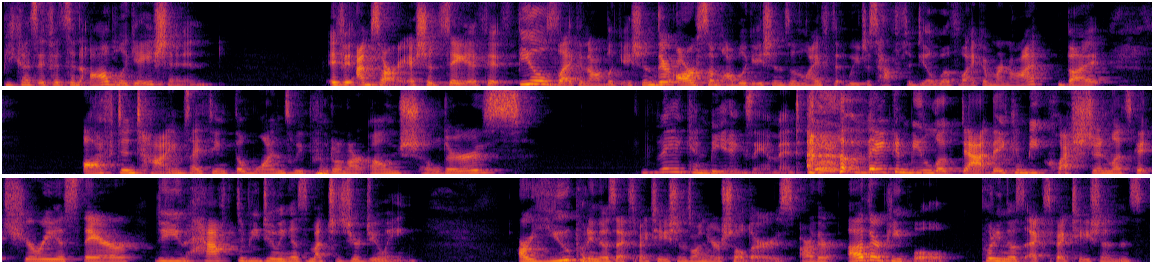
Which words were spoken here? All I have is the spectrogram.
Because if it's an obligation, if it, I'm sorry, I should say if it feels like an obligation, there are some obligations in life that we just have to deal with, like them or not. But oftentimes, I think the ones we put on our own shoulders they can be examined. they can be looked at. They can be questioned. Let's get curious there. Do you have to be doing as much as you're doing? Are you putting those expectations on your shoulders? Are there other people putting those expectations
